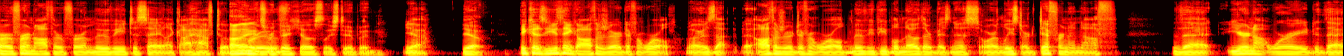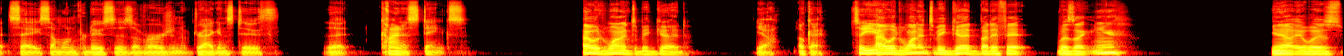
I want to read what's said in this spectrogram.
For for an author for a movie to say like, I have to approve. I think it's ridiculously stupid. Yeah. Yeah. Because you think authors are a different world, or is that authors are a different world? Movie people know their business, or at least are different enough that you're not worried that, say, someone produces a version of Dragon's Tooth that kind of stinks. I would want it to be good. Yeah. Okay, so you I would want it to be good, but if it was like, eh, you know, it was,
